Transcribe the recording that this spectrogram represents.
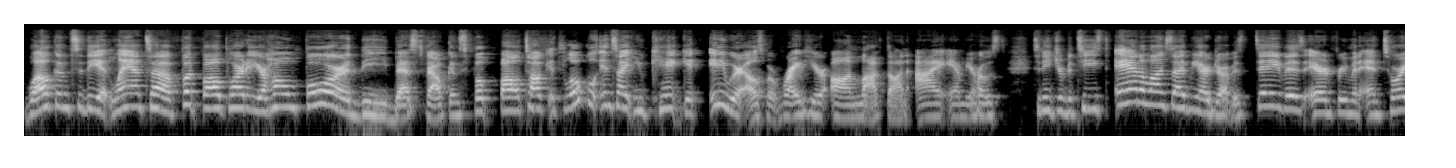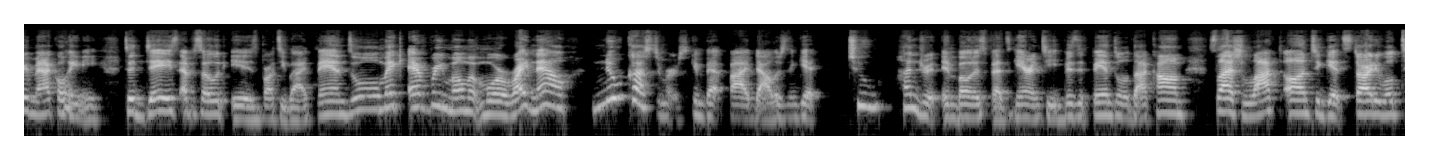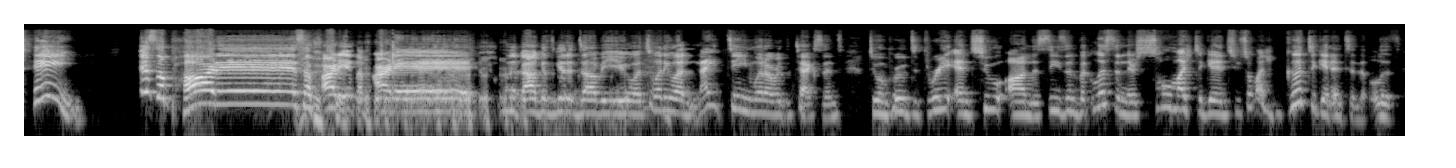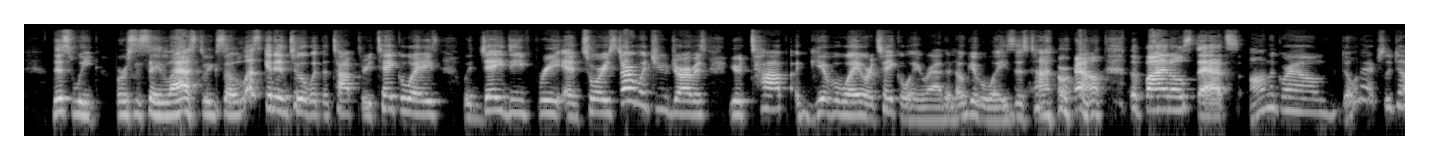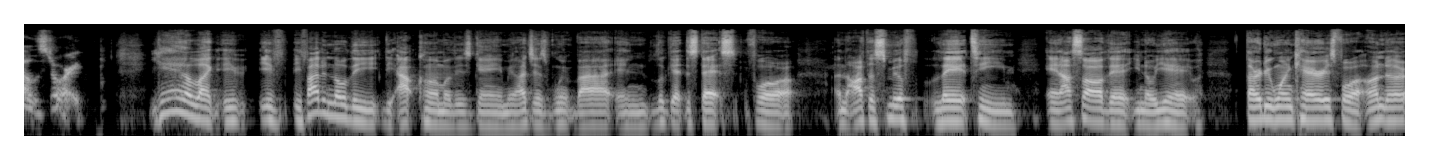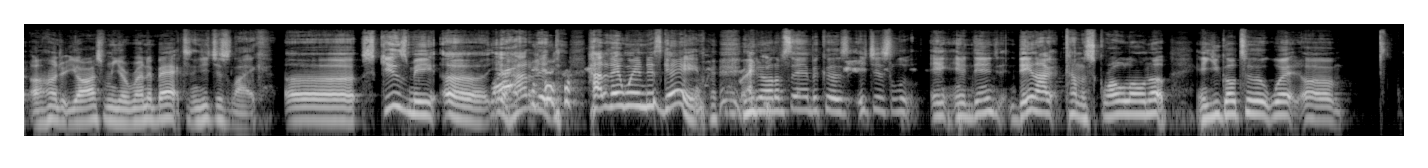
Welcome to the Atlanta Football Party, your home for the best Falcons football talk. It's local insight you can't get anywhere else but right here on Locked On. I am your host, Tenitra Batiste, and alongside me are Jarvis Davis, Aaron Freeman, and Tori McElhaney. Today's episode is brought to you by FanDuel. Make every moment more. Right now, new customers can bet $5 and get 200 in bonus bets guaranteed. Visit fanduel.com slash locked on to get started. Well, team, it's a party. It's a party. It's a party. the Falcons get a W, a 21-19 win over the Texans to improve to three and two on the season. But listen, there's so much to get into, so much good to get into this week versus say last week. So let's get into it with the top three takeaways with JD Free and Tori. Start with you, Jarvis. Your top giveaway or takeaway, rather, no giveaways this time around. The final stats on the ground don't actually tell the story. Yeah, like if if if I didn't know the the outcome of this game and I just went by and looked at the stats for an Arthur Smith led team and I saw that you know yeah 31 carries for under 100 yards from your running backs and you're just like uh excuse me uh what? yeah how did they how did they win this game right. you know what i'm saying because it just look and, and then then i kind of scroll on up and you go to what um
